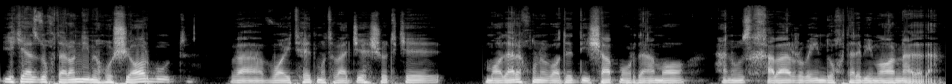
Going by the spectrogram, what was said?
یکی از دختران نیمه هوشیار بود و وایت هد متوجه شد که مادر خانواده دیشب مرده اما هنوز خبر رو به این دختر بیمار ندادن.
